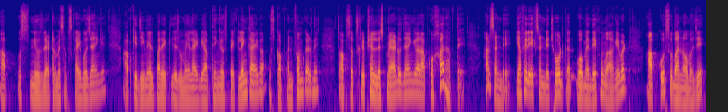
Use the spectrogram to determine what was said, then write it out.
आप उस न्यूज़लेटर में सब्सक्राइब हो जाएँगे। आपके जीमेल पर एक, जो मेल आईडी आप देंगे, उस पर एक लिंक आएगा, उसको आप कंफर्म कर दें। तो आप सब्सक्रिप्शन लिस्ट में ऐड हो जाएँगे और आपको हर हफ़्ते, हर संडे या फिर एक संडे छोड़कर, वो मैं देखूँगा आगे बट आपको सुबह नौ बजे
